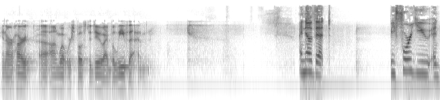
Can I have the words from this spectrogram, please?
in our heart uh, on what we're supposed to do. I believe that. I know that before you and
